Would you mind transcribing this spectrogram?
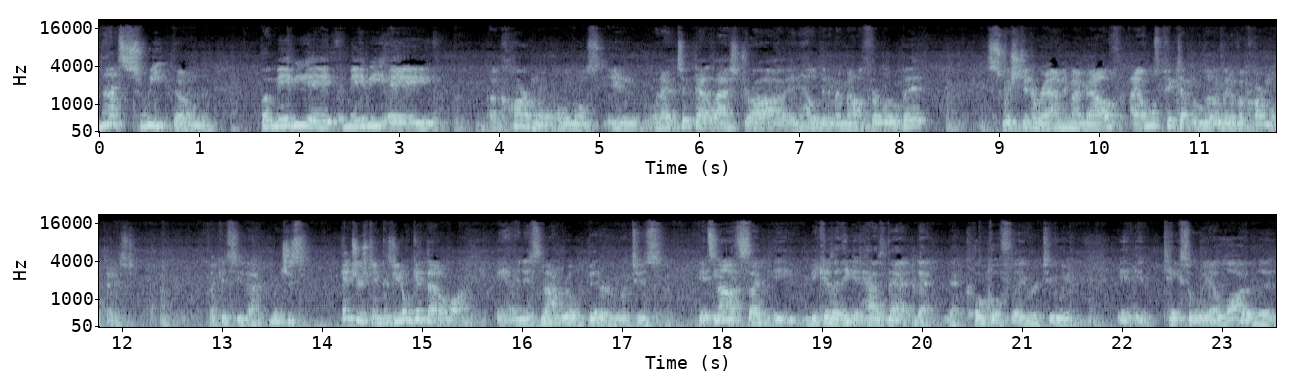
not sweet though, Mm. but maybe a maybe a a caramel almost. In when I took that last draw and held it in my mouth for a little bit, swished it around in my mouth, I almost picked up a little bit of a caramel taste, I could see that. which is interesting because you don't get that a lot. and it's not real bitter, which is it- It's not. It's like it, because I think it has that that that cocoa flavor to it. It, it takes away a lot of the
